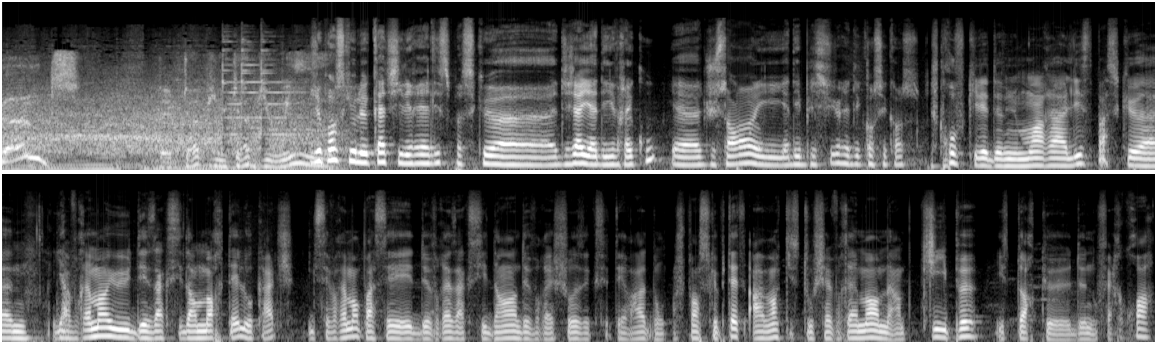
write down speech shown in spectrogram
event. Je pense que le catch il est réaliste parce que euh, déjà il y a des vrais coups, il y a du sang, il y a des blessures et des conséquences. Je trouve qu'il est devenu moins réaliste parce que euh, il y a vraiment eu des accidents mortels au catch. Il s'est vraiment passé de vrais accidents, de vraies choses, etc. Donc je pense que peut-être avant qu'il se touchait vraiment, mais un petit peu, histoire que de nous faire croire.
